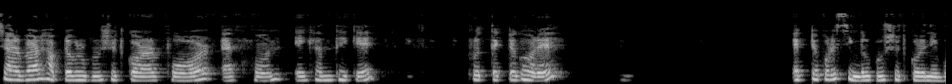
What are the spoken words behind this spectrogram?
চারবার হাফ ডাবল ক্রোশেট করার পর এখন এখান থেকে প্রত্যেকটা ঘরে একটা করে সিঙ্গেল ক্রোশেট করে নিব।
